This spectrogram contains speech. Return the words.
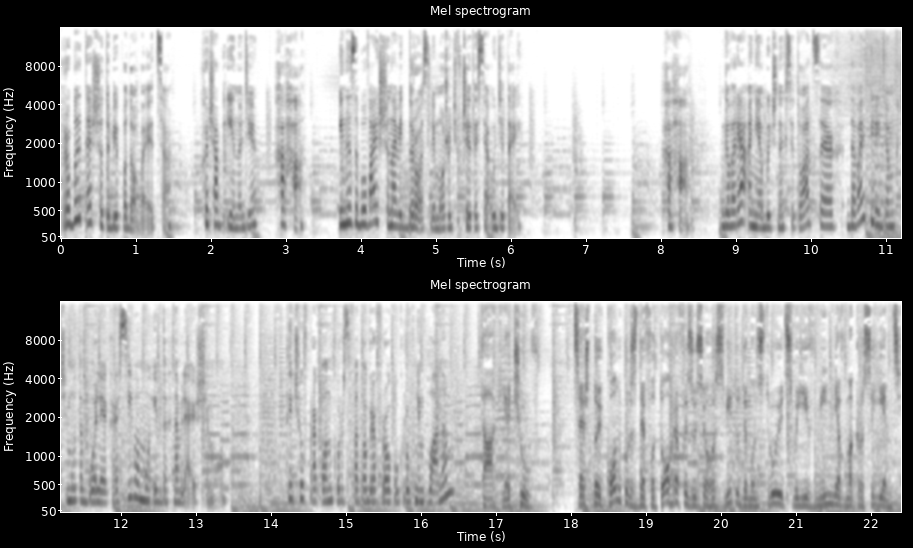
роби те, що тобі подобається. Хоча б іноді, ха-ха. І не забувай, що навіть дорослі можуть вчитися у дітей. Ха-ха. Говоря о необычных ситуациях, давай перейдем к чему-то более красивому и вдохновляющему. Ты чув про конкурс «Фотограф року крупним планом»? Так, я чув. Це ж той конкурс, де фотографи з усього світу демонструють свої вміння в макросиємці.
